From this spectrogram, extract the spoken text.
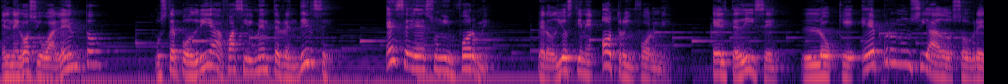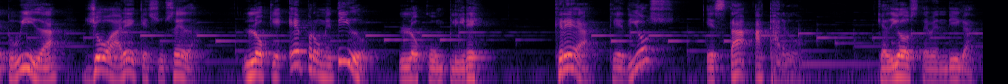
el negocio va lento, usted podría fácilmente rendirse. Ese es un informe, pero Dios tiene otro informe. Él te dice, lo que he pronunciado sobre tu vida, yo haré que suceda. Lo que he prometido, lo cumpliré. Crea que Dios está a cargo. Que Dios te bendiga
